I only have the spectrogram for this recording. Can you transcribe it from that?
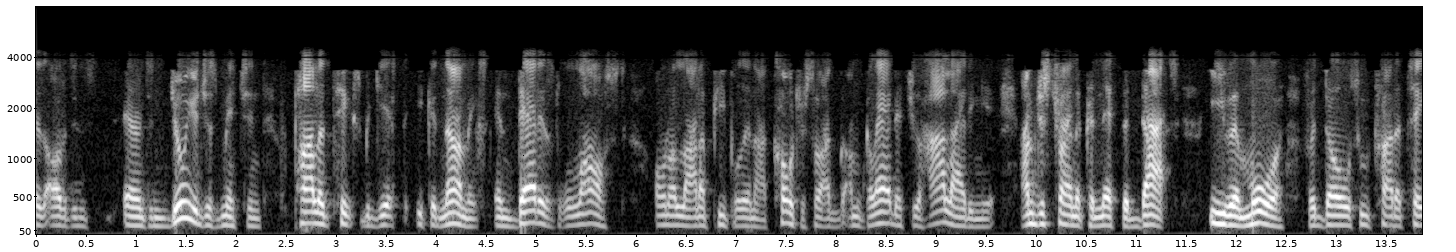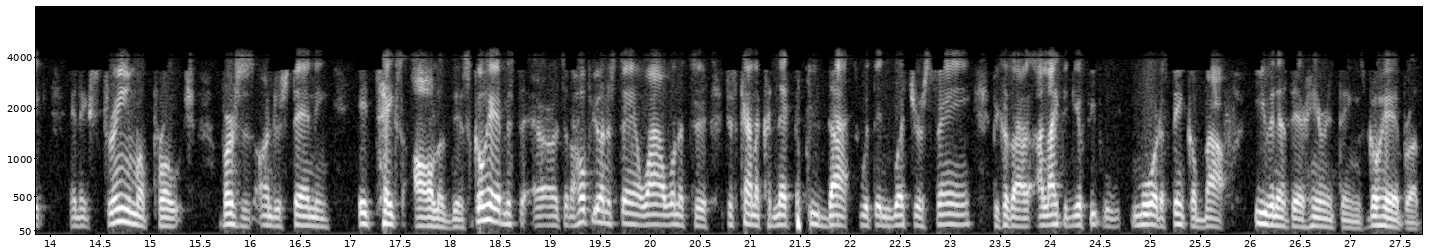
as Arlington Arrington Jr. just mentioned, politics begets the economics, and that is lost on a lot of people in our culture. So I, I'm glad that you're highlighting it. I'm just trying to connect the dots even more for those who try to take an extreme approach versus understanding it takes all of this. Go ahead, Mr. Arrington. I hope you understand why I wanted to just kind of connect a few dots within what you're saying because I, I like to give people more to think about even as they're hearing things. Go ahead, brother.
